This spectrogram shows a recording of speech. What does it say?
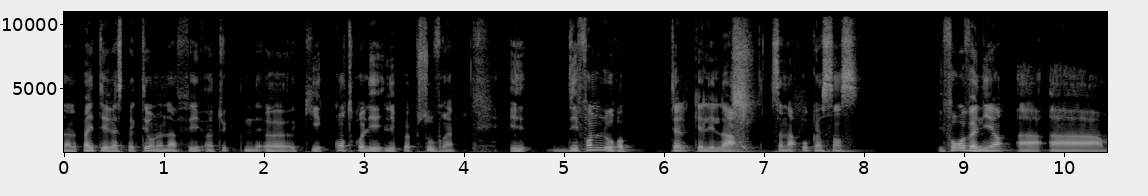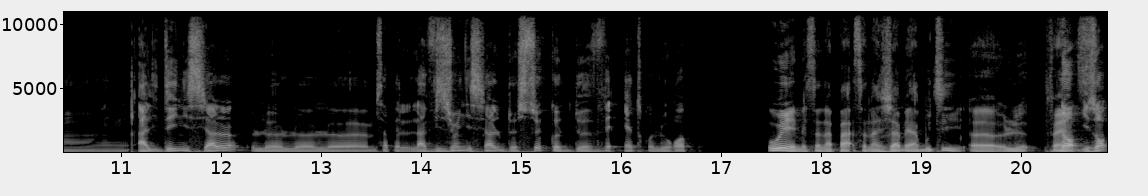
n'a pas été respectée. On en a fait un truc euh, qui est contre les, les peuples souverains. Et défendre l'Europe telle qu'elle est là, ça n'a aucun sens. Il faut revenir à, à- à l'idée initiale, le, le- s'appelle la vision initiale de ce que devait être l'Europe. Oui, mais ça n'a pas, ça n'a jamais abouti. Euh, le, Non, ils ont,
